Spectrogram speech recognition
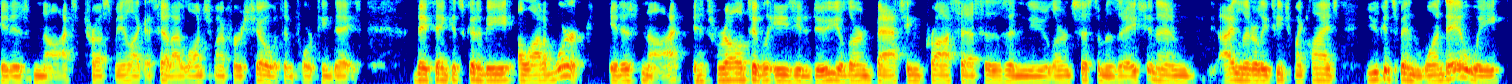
It is not. Trust me. Like I said, I launched my first show within 14 days. They think it's going to be a lot of work. It is not. It's relatively easy to do. You learn batching processes and you learn systemization. And I literally teach my clients you can spend one day a week,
